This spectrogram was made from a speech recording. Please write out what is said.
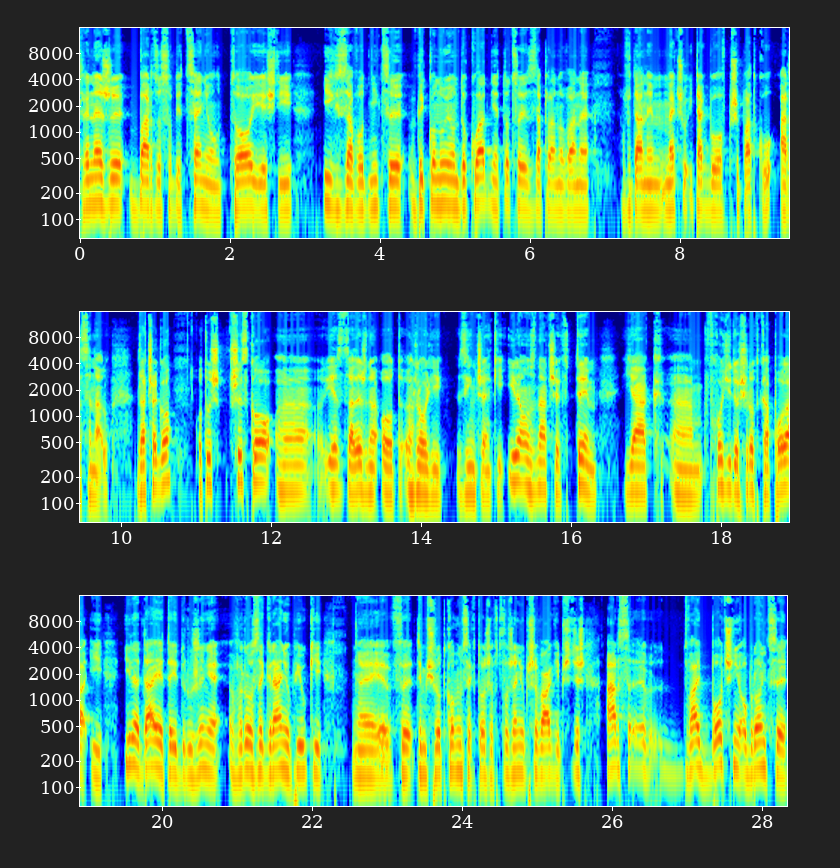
trenerzy bardzo sobie cenią to, jeśli ich zawodnicy wykonują dokładnie to, co jest zaplanowane w danym meczu i tak było w przypadku Arsenalu. Dlaczego? Otóż wszystko e, jest zależne od roli Zinchenki. Ile on znaczy w tym, jak wchodzi do środka pola i ile daje tej drużynie w rozegraniu piłki e, w tym środkowym sektorze, w tworzeniu przewagi. Przecież Ars, e, dwaj boczni obrońcy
